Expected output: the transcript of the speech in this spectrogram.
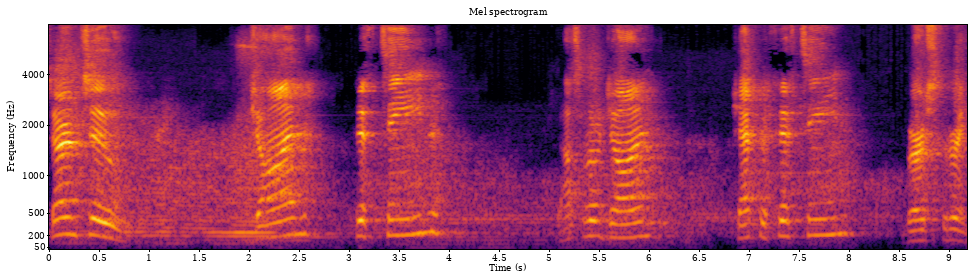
Turn to John 15, Gospel of John, chapter 15, verse 3.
